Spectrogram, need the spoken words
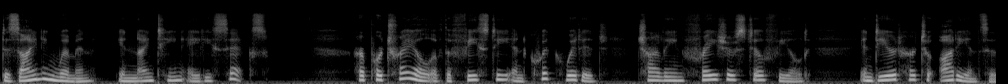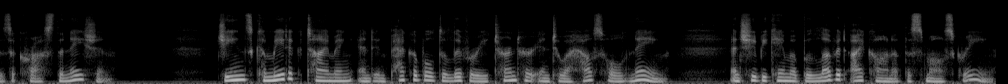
Designing Women in 1986. Her portrayal of the feisty and quick-witted Charlene Frazier Stillfield endeared her to audiences across the nation. Jean's comedic timing and impeccable delivery turned her into a household name, and she became a beloved icon of the small screen.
